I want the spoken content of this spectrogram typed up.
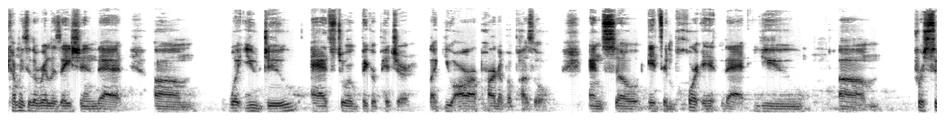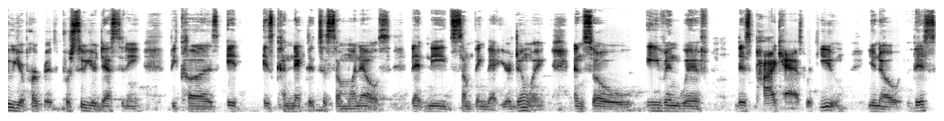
coming to the realization that um, what you do adds to a bigger picture like you are a part of a puzzle. And so it's important that you um, pursue your purpose pursue your destiny because it is connected to someone else that needs something that you're doing. And so even with this podcast with you, you know, this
